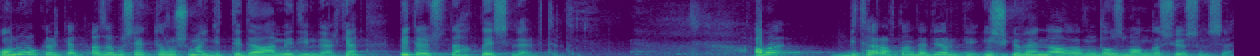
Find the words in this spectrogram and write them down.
Onu okurken hazır bu sektör hoşuma gitti, devam edeyim derken bir de üstüne haklı ilişkiler bitirdim. Ama bir taraftan da diyorum ki iş güvenliği alanında uzmanlaşıyorsun sen.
